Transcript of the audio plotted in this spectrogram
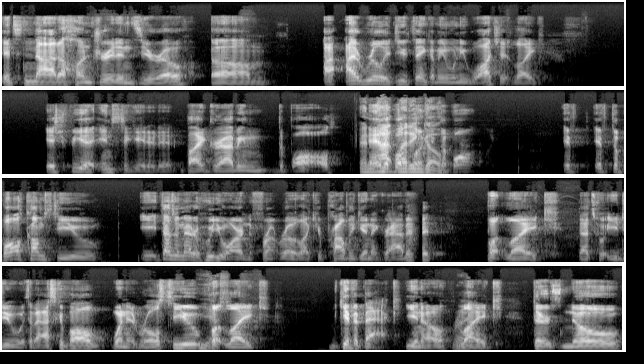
it's not a hundred and zero. Um, I, I really do think. I mean, when you watch it, like Ishbia instigated it by grabbing the ball and, and not ball, letting look, go. If the ball, if if the ball comes to you it doesn't matter who you are in the front row. Like you're probably going to grab it, but like that's what you do with a basketball when it rolls to you. Yes. But like, give it back. You know, right. like there's no.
